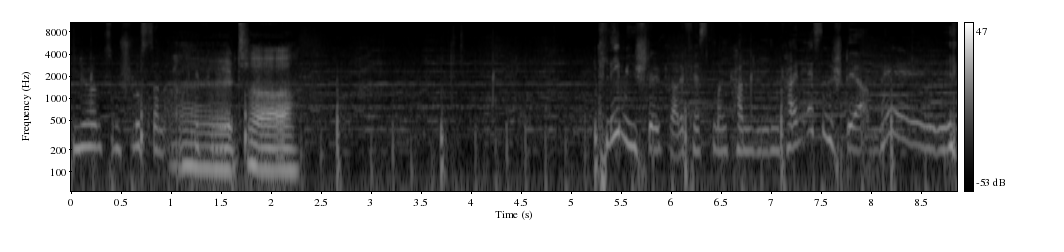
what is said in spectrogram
Wir hören zum Schluss dann an. Alter. Clemi stellt gerade fest, man kann wegen kein Essen sterben. Hey!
